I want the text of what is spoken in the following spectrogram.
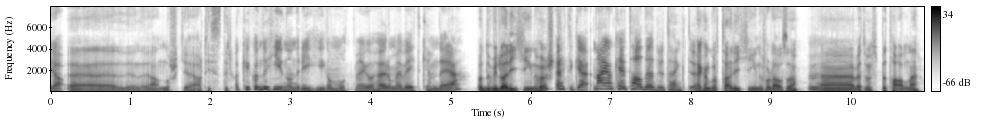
Ja. Uh, ja, norske artister. Ok, Kan du hive noen rikinger mot meg og høre om jeg vet hvem det er? Og du Vil du ha rikingene først? Jeg vet ikke. Nei, OK, ta det du tenkte. Jeg kan godt ta rikingene for deg også. Mm. Uh, vet du hvem Spetalen er?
